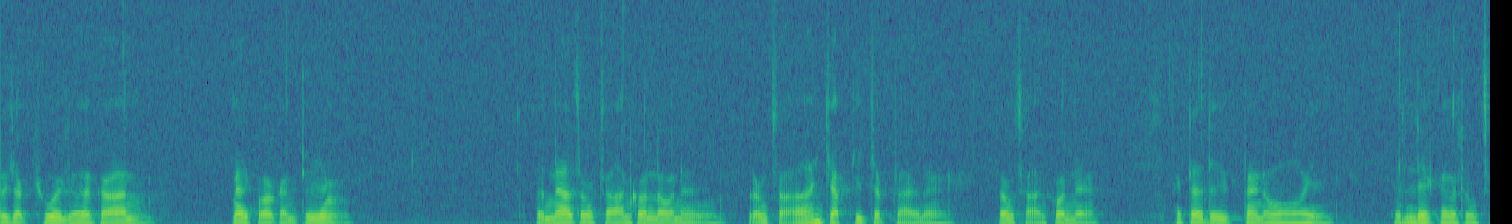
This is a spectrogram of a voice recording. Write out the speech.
รู้จักช่วยเหลือกันไม่ก่อกันเที่ยง เป็นหน้าสงสารคนเราเนี่ยสงสารจับจิตจับใจนะสงสารคนเนี่ยตั้งแต่เด็กน้อยเห็นเด็กก็สงส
